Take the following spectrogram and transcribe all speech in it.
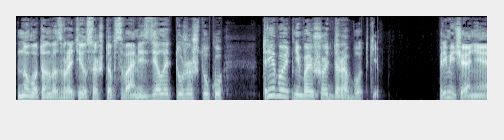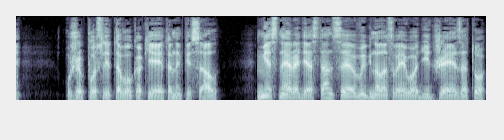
но вот он возвратился, чтобы с вами сделать ту же штуку», требует небольшой доработки. Примечание. Уже после того, как я это написал, местная радиостанция выгнала своего диджея за то,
